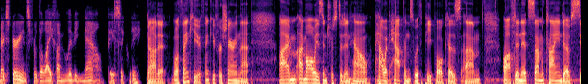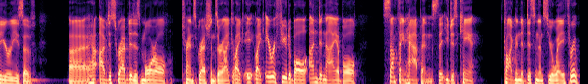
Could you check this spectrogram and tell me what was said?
experience for the life I'm living now, basically. Got it. Well, thank you, thank you for sharing that. I'm I'm always interested in how how it happens with people because um, often it's some kind of series of uh, I've described it as moral transgressions or like like like irrefutable, undeniable something happens that you just can't cognitive dissonance your way through.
